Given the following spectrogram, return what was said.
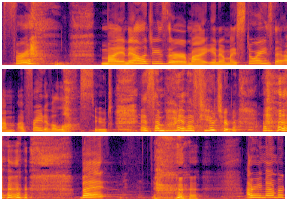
for my analogies or my, you know, my stories that I'm afraid of a lawsuit at some point in the future. But, but I remember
